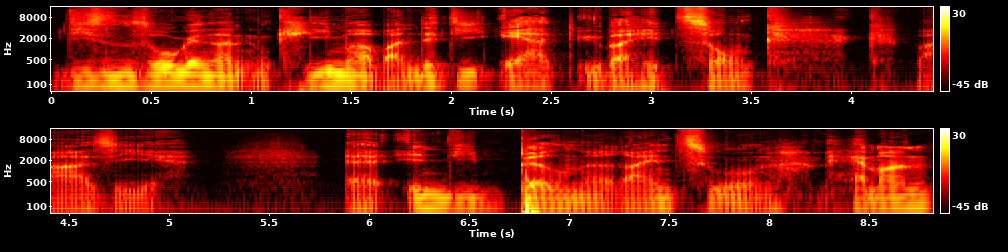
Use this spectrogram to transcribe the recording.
diesen sogenannten Klimawandel, die Erdüberhitzung quasi äh, in die Birne reinzuhämmern.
